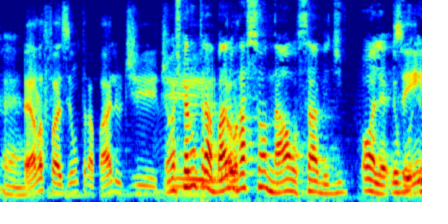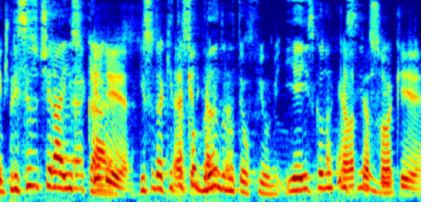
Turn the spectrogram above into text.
É. Ela fazia um trabalho de, de, Eu acho que era um trabalho ela... racional, sabe? De Olha, eu, vou, eu preciso tirar isso, é cara. Aquele, isso daqui é tá sobrando no teu filme. E é isso que eu não aquela consigo. Aquela pessoa ver. que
